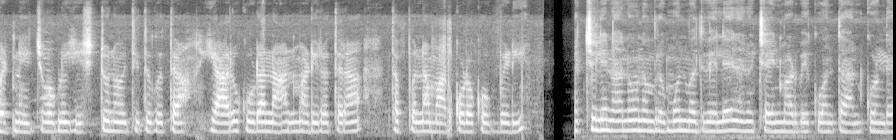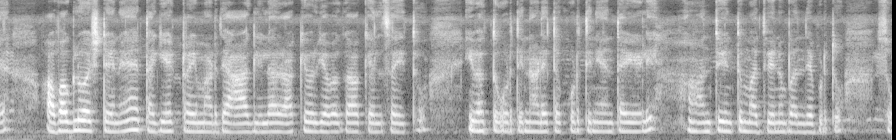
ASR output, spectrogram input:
ಬಟ್ ನಿಜವಾಗ್ಲೂ ಎಷ್ಟು ನೋಯ್ತಿತ್ತು ಗೊತ್ತಾ? ಯಾರೂ ಕೂಡ ನಾನು ಮಾಡಿರೋ ಥರ ತಪ್ಪನ್ನು ಮಾಡ್ಕೊಡೋಕೆ ಹೋಗಬೇಡಿ. ಆ್ಯಕ್ಚುಲಿ ನಾನು ನಮ್ಮ ಬ್ರಹ್ಮನ ಮದುವೆಯಲ್ಲೇ ನಾನು ಚೈನ್ ಮಾಡಬೇಕು ಅಂತ ಅಂದ್ಕೊಂಡೆ ಆವಾಗಲೂ ಅಷ್ಟೇ ತೆಗಿಯೋಕ್ಕೆ ಟ್ರೈ ಮಾಡಿದೆ, ಆಗಲಿಲ್ಲ. ರಾಕಿ ಅವ್ರಿಗೆ ಯಾವಾಗ ಕೆಲಸ ಇತ್ತು? ಇವಾಗ ತೊಗೊಡ್ತೀನಿ, ನಾಳೆ ತಗೊಡ್ತೀನಿ ಅಂತ ಹೇಳಿ ಅಂತೂ ಇಂತೂ ಮದುವೆನೂ ಬಂದೇ ಬಿಡ್ತು. ಸೊ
